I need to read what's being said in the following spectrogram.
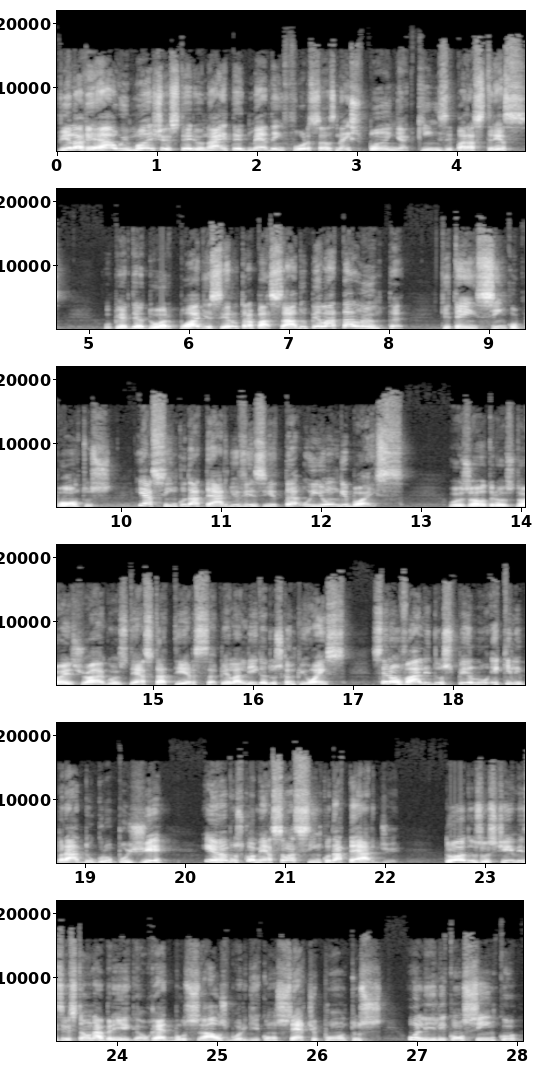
Vila Real e Manchester United medem forças na Espanha, 15 para as 3. O perdedor pode ser ultrapassado pela Atalanta, que tem 5 pontos, e às 5 da tarde visita o Young Boys. Os outros dois jogos desta terça pela Liga dos Campeões serão válidos pelo equilibrado Grupo G e ambos começam às 5 da tarde. Todos os times estão na briga: o Red Bull Salzburg com 7 pontos, o Lille com 5,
